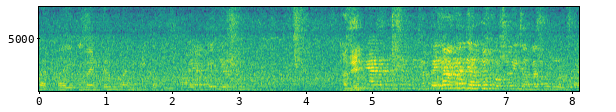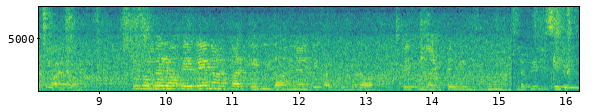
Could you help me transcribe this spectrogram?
ਕਰਤਾ। ਇੱਕ ਮਿੰਟ ਵੀ ਬੰਦ ਨਹੀਂ ਕਰਨਾ। ਹਾਂਜੀ? ਪਹਿਲਾਂ ਤਾਂ ਦਿਲ ਨੂੰ ਖੁਸ਼ ਹੋਈ ਜਾਂਦਾ ਕੂਲਰ ਬੜਾ ਚਲਾਇਆ ਵਾ ਉਦੋਂ ਫਿਰ ਇਹਦੇ ਨਾਲ ਕਰਕੇ ਹੁੰਦਾ ਸੀ ਨਾ ਇਹਦੇ ਕਰਕੇ ਬੜਾ ਇੱਕ ਮਿੰਟ ਵੀ ਹੁਣ ਡੱਬੀ ਫਸੀ ਗਈ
